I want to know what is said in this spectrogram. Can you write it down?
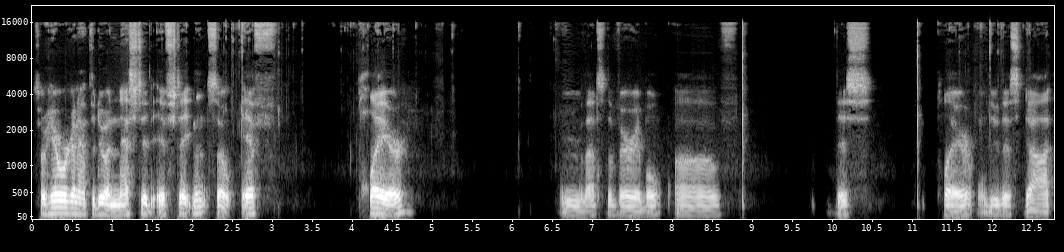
so here we're going to have to do a nested if statement. So if player, remember that's the variable of this player, we'll do this dot,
